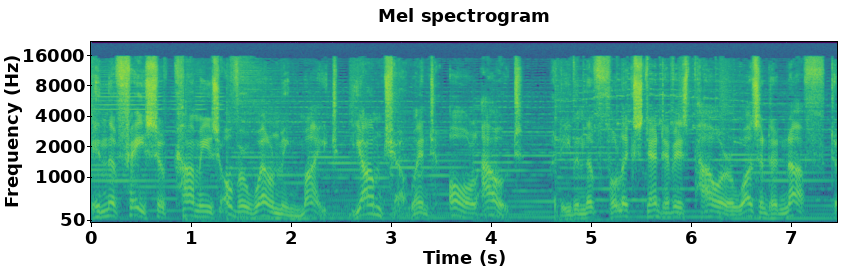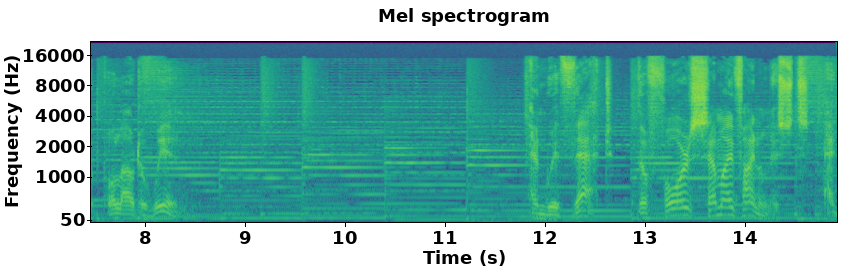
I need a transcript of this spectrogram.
In the face of Kami's overwhelming might, Yamcha went all out, but even the full extent of his power wasn't enough to pull out a win. And with that, the four semifinalists had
